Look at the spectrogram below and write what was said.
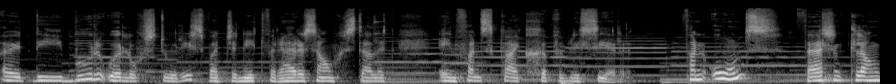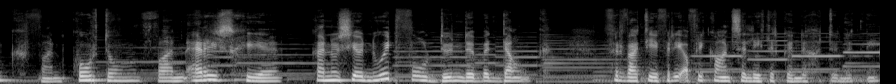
uit die boereoorlog stories wat Janet Ferreira saamgestel het en van Skyk gepubliseer het. Van ons vers en klank van kortom van RSG kan ons jou nooit voldoende bedank vir wat jy vir die Afrikaanse letterkunde gedoen het nie.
